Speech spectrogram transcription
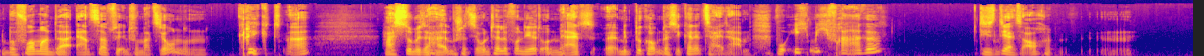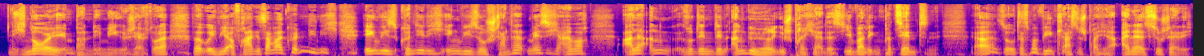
bevor man da ernsthafte Informationen kriegt, ne, hast du mit der halben Station telefoniert und merkt, äh, mitbekommen, dass sie keine Zeit haben. Wo ich mich frage, die sind ja jetzt auch nicht neu im Pandemiegeschäft, oder? Weil ich mich auch frage, sag mal, können die nicht irgendwie, können die nicht irgendwie so standardmäßig einfach alle an, so den, den Angehörigensprecher des jeweiligen Patienten, ja, so, dass man wie ein Klassensprecher, einer ist zuständig,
